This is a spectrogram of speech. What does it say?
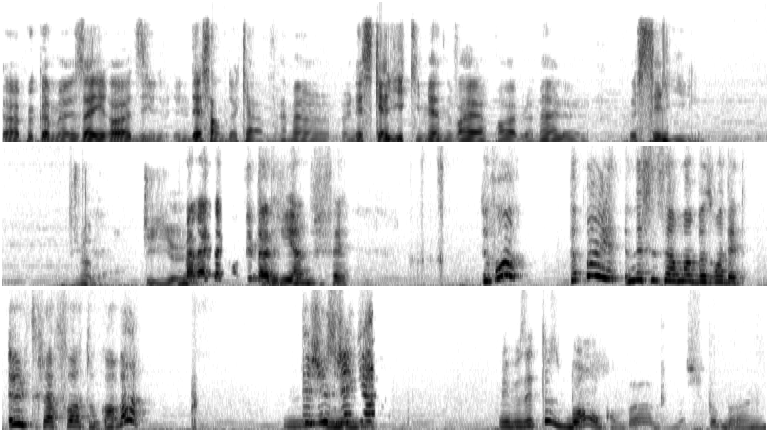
un peu comme euh, Zaira a dit, une, une descente de cave, vraiment un, un escalier qui mène vers probablement le, le cellier là, du manoir. Puis, euh, Je m'arrête à côté d'Adrienne puis je fais Tu vois, t'as pas nécessairement besoin d'être ultra forte au combat. C'est juste Mais- génial. Mais vous êtes tous bons au combat, mais moi je suis pas bonne.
